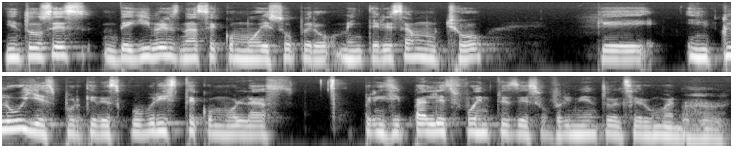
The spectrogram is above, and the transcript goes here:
Y entonces The Givers nace como eso, pero me interesa mucho que incluyes porque descubriste como las principales fuentes de sufrimiento del ser humano. Ajá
